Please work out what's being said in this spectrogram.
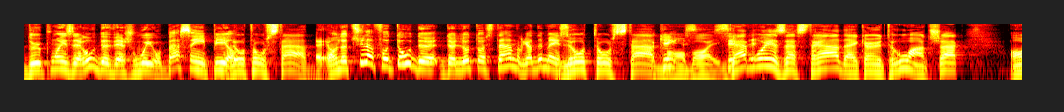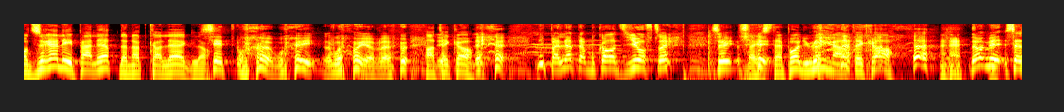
2.0 devaient jouer au Bassin-Pile. L'autostade. Euh, On a-tu la photo de, de l'autostade? Regardez bien ça. L'autostade, mon boy. les estrades avec un trou entre chaque. On dirait les palettes de notre collègue, là. C'est... Oui, oui, oui. En TK. Les, les palettes à Boucardiouf, tu sais. Ben, c'était pas lui, mais en TK. non, mais ce,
